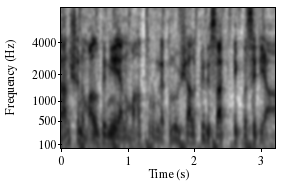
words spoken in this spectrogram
දර්ශන මල්දනය යන මහතුරුන් ඇතුළු විශාල පිරිසක් එක්ව සිටියා.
